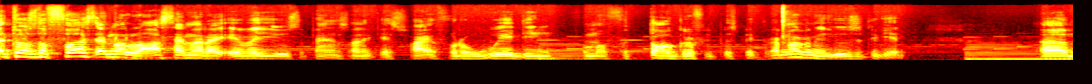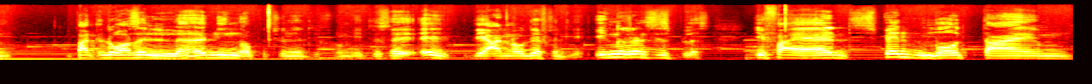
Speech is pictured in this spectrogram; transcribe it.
It was the first and the last time that I ever used the Panasonic S5 for a wedding from a photography perspective. I'm not going to use it again. Um, but it was a learning opportunity for me to say, hey, yeah, no, definitely. Ignorance is bliss. If I had spent more time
